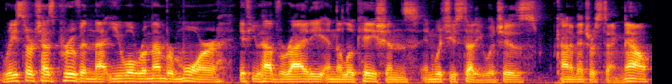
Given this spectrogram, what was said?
research has proven that you will remember more if you have variety in the locations in which you study, which is kind of interesting. Now,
